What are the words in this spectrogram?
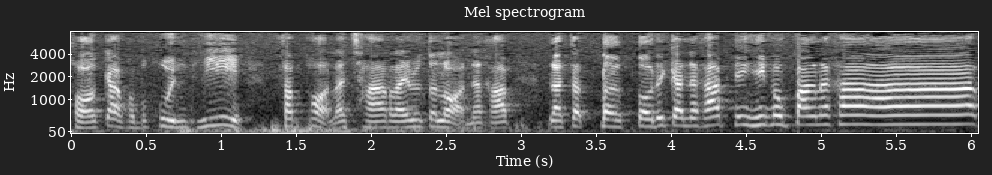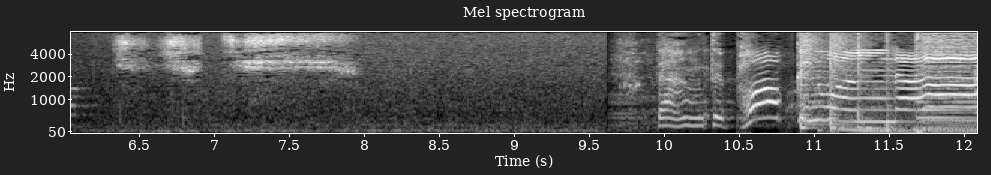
ขอกราบขอบพระคุณที่ซัพพอร์ตและชาร์ไรมาตลอดนะครับ เราจะเติบโตด้วยกันนะครับเฮงๆปังๆนะครับตั้งแต่พบกันวันนั้น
